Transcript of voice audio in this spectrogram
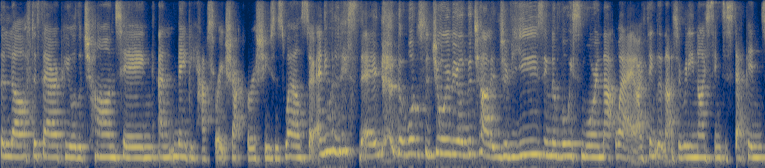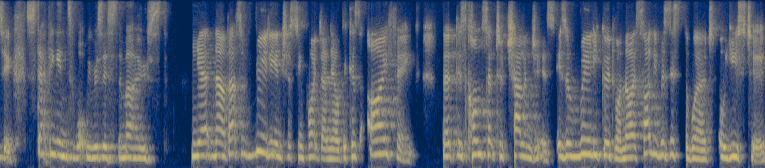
the laughter therapy or the chanting and maybe have throat chakra issues as well. So anyone listening that wants to join me on the challenge of using the voice more in that way, I think that that's a really nice thing to step into, stepping into what we resist the most. Yeah, now that's a really interesting point, Danielle, because I think that this concept of challenges is a really good one. Now, I slightly resist the word or used to.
